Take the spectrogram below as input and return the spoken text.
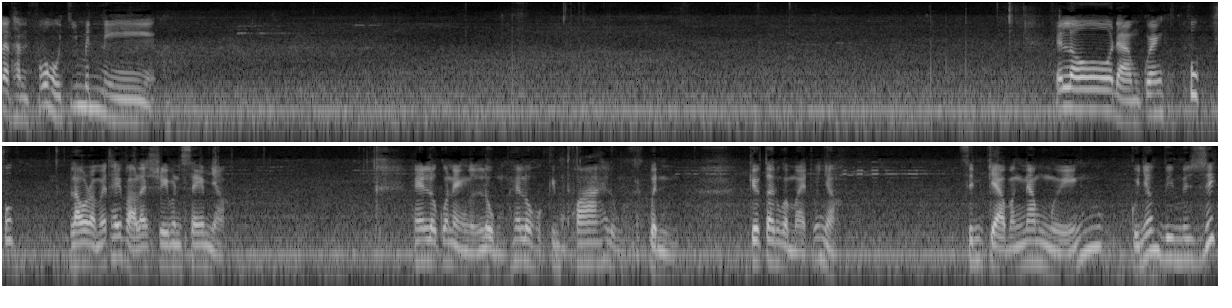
Là thành phố Hồ Chí Minh nè. Hello, Đàm Quang Phúc Phúc. Lâu rồi mới thấy vào livestream anh xem nhỉ Hello, cô nàng lùng. Hello, Hồ Kim Thoa. Hello Khắc Bình. Kêu tên quà mệt quá nhở. Xin chào bạn Nam Nguyễn Của nhóm V Music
